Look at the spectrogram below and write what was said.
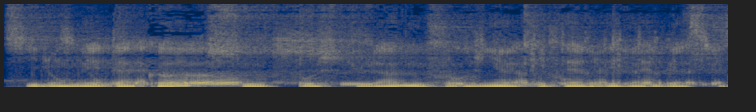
Si l'on est d'accord, ce postulat nous fournit un critère d'évaluation.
